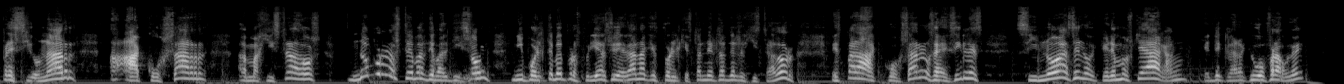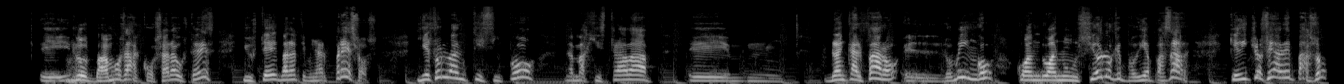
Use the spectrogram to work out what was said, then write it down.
presionar, a, acosar a magistrados, no por los temas de Valdizón, ni por el tema de prosperidad ciudadana, que es por el que están detrás del registrador, es para acosarlos, a decirles, si no hacen lo que queremos que hagan, es declarar que hubo fraude, y los vamos a acosar a ustedes y ustedes van a terminar presos. Y eso lo anticipó la magistrada eh, Blanca Alfaro el domingo cuando anunció lo que podía pasar. Que dicho sea de paso,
